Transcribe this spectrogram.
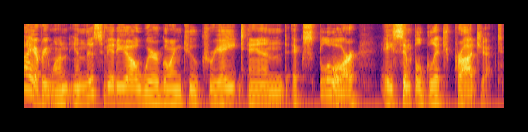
Hi everyone. In this video we're going to create and explore a simple glitch project.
